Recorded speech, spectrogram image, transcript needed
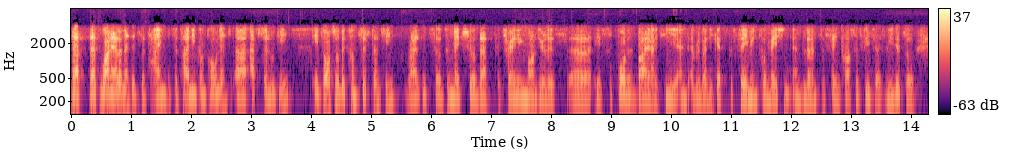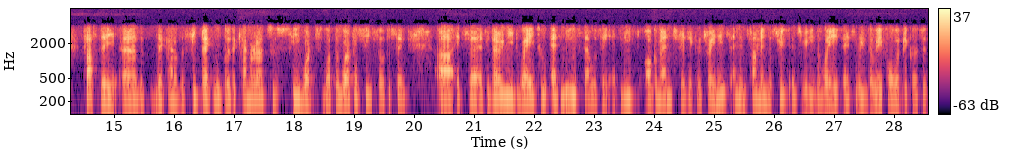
that's that's one element. It's the time. It's a timing component. Uh, absolutely. It's also the consistency, right? It's so to make sure that the training module is uh, is supported by IT and everybody gets the same information and learns the same processes as needed. So, plus the uh, the, the, kind of the feedback loop with the camera to see what what the worker sees, so to say. Uh, it's a, it's a very neat way to at least I would say at least augment physical trainings, and in some industries it's really the way it's really the way forward because it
